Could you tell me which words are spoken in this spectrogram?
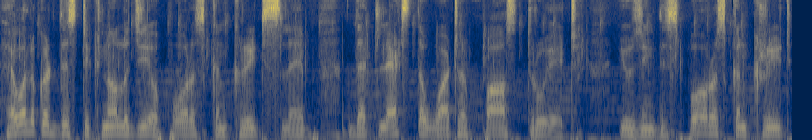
Have a look at this technology of porous concrete slab that lets the water pass through it. Using this porous concrete,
